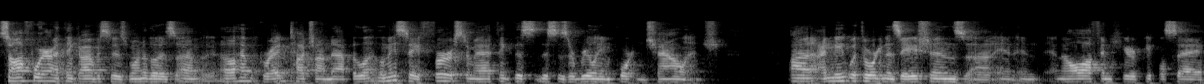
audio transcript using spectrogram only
Software, I think, obviously is one of those. Um, I'll have Greg touch on that, but let, let, me say first. I mean, I think this this is a really important challenge. Uh, I meet with organizations, uh, and, and and I'll often hear people say,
